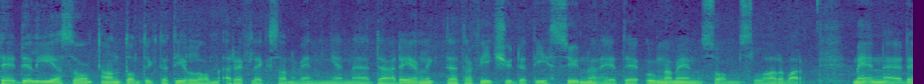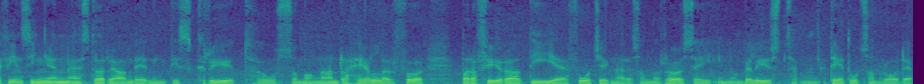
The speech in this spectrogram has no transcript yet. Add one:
Ted Elias och Anton tyckte till om reflexanvändningen där det enligt eh, trafikskyddet i synnerhet är unga män som slarvar. Men eh, det finns ingen större anledning till skryt hos så många andra heller för bara fyra av tio fotgängare som rör sig inom belyst mm, tätortsområde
